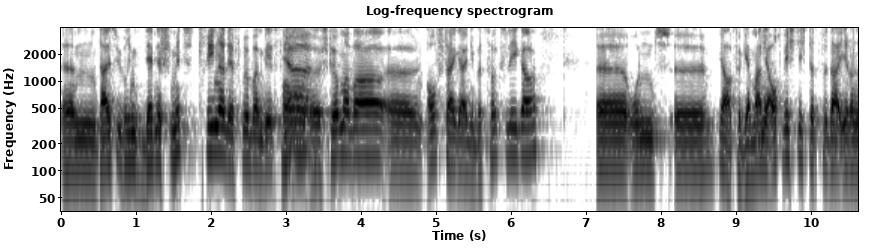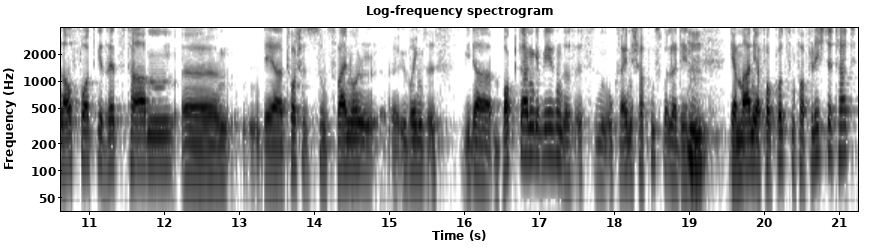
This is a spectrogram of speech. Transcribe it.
Ja. Ähm, da ist übrigens Dennis Schmidt Trainer, der früher beim WSV ja. äh, Stürmer war, äh, Aufsteiger in die Bezirksliga. Äh, und äh, ja, für Germania auch wichtig, dass sie da ihren Lauf fortgesetzt haben. Der Torschütze zum 2-0 äh, übrigens ist wieder Bogdan gewesen. Das ist ein ukrainischer Fußballer, den mhm. Germania vor kurzem verpflichtet hat.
